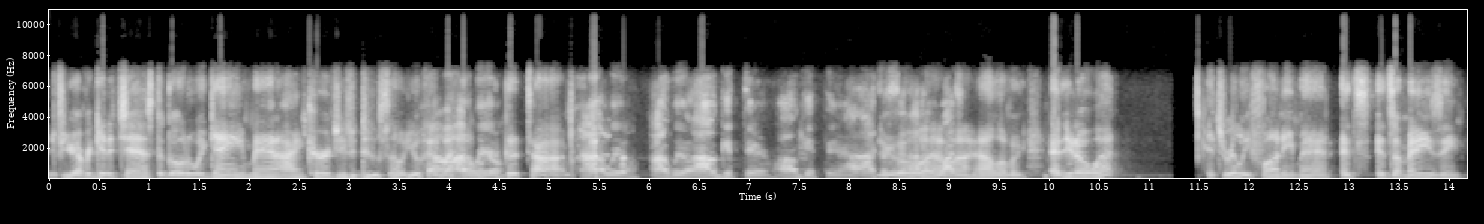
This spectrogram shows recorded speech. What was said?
if you ever get a chance to go to a game, man, I encourage you to do so. You have oh, a hell of a good time. I will. I will. I'll get there. I'll get there. Like I said, I have a hell of a. And you know what? It's really funny, man. It's it's amazing.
